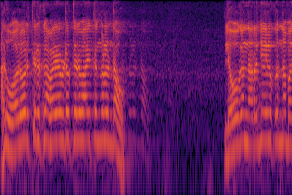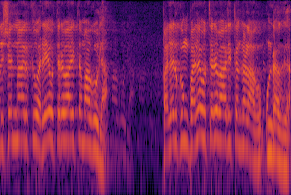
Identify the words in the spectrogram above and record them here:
അത് ഓരോരുത്തർക്കും അവരവരുടെ ഉത്തരവാദിത്തങ്ങൾ ഉണ്ടാവും ലോകം നിറഞ്ഞു നിൽക്കുന്ന മനുഷ്യന്മാർക്ക് ഒരേ ഉത്തരവാദിത്തമാകൂല. പലർക്കും പല ഉത്തരവാദിത്തങ്ങളാകും ഉണ്ടാകുക.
